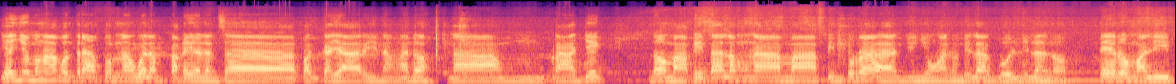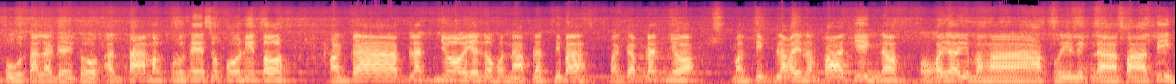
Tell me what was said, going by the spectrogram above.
Yan yung mga contractor na walang pakialam sa pagkayari ng ano, ng project, no? Makita lang na mapinturahan, yun yung ano nila, goal nila, no? Pero mali po talaga ito. Ang tamang proseso po nito, pagka plat nyo, ayan no, kung na-plat, di ba? Pagka plat nyo, magtimpla kayo ng patching, no? O kaya yung mga acrylic na pati,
